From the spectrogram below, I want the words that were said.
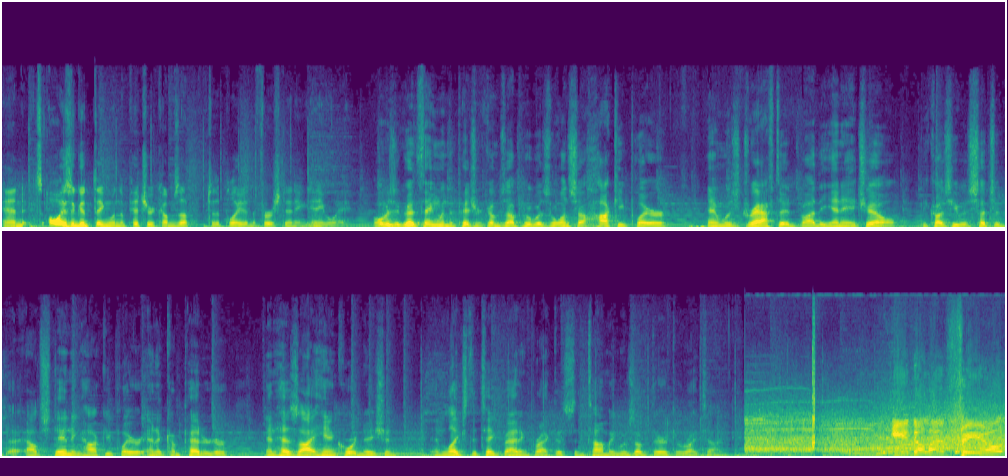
And it's always a good thing when the pitcher comes up to the plate in the first inning anyway. Always a good thing when the pitcher comes up who was once a hockey player and was drafted by the NHL because he was such an outstanding hockey player and a competitor and has eye-hand coordination and likes to take batting practice. And Tommy was up there at the right time. Into left field.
